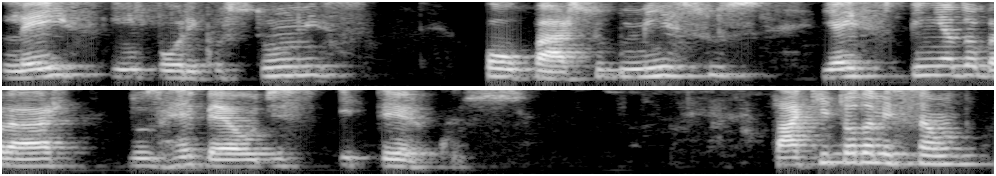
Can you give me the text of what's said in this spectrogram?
leis impor e costumes, poupar submissos e a espinha dobrar dos rebeldes e tercos. Está aqui toda a missão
